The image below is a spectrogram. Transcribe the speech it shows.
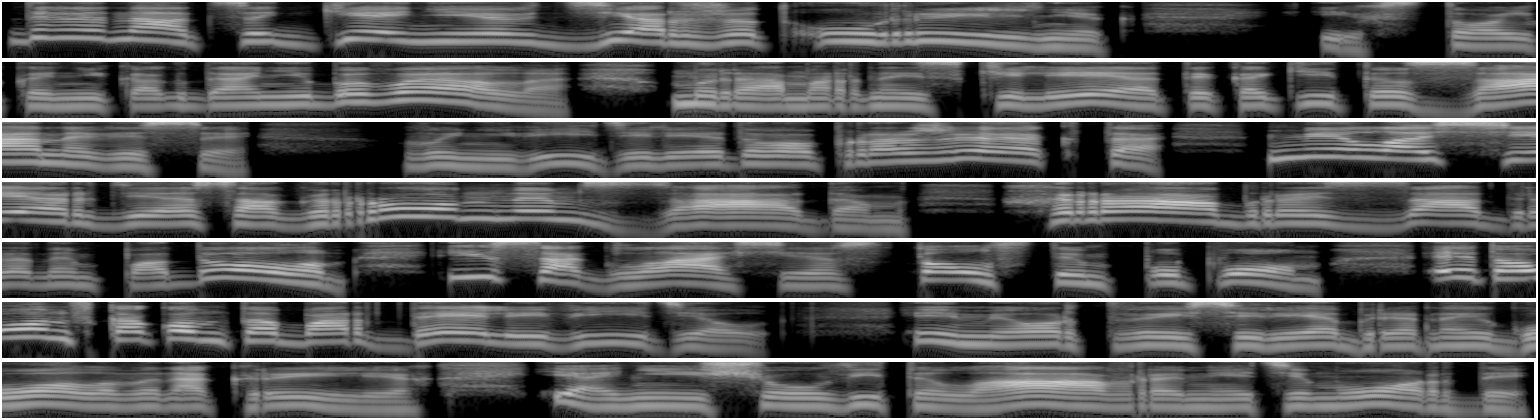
Двенадцать гениев держат урыльник. Их столько никогда не бывало. Мраморные скелеты, какие-то занавесы. Вы не видели этого прожекта? Милосердие с огромным задом, храбрость с задранным подолом и согласие с толстым пупом. Это он в каком-то борделе видел. И мертвые серебряные головы на крыльях, и они еще увиты лаврами, эти морды.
